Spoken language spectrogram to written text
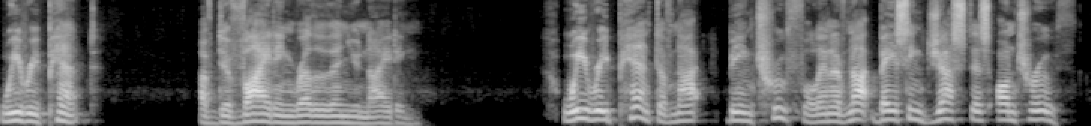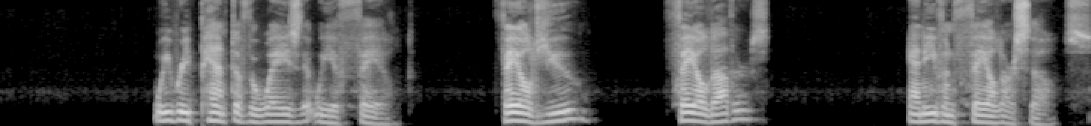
We repent of dividing rather than uniting. We repent of not being truthful and of not basing justice on truth. We repent of the ways that we have failed. Failed you, failed others, and even failed ourselves.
